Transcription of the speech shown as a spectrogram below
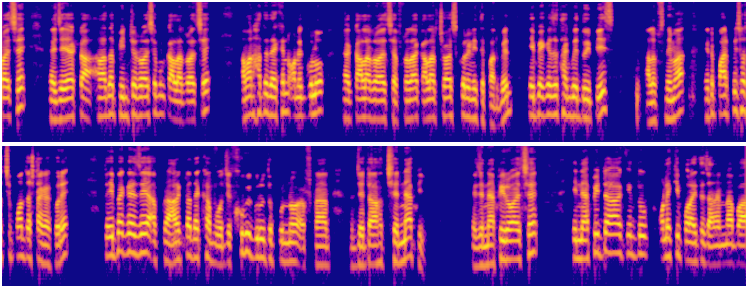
রয়েছে। এই যে একটা আলাদা প্রিন্টের রয়েছে এবং কালার রয়েছে। আমার হাতে দেখেন অনেকগুলো কালার রয়েছে। আপনারা কালার চয়েস করে নিতে পারবেন। এই প্যাকেজে থাকবে দুই পিস আলপ সিনেমা এটা পার পিস হচ্ছে পঞ্চাশ টাকা করে। তো এই প্যাকেজে আপনার আরেকটা দেখাবো যে খুবই গুরুত্বপূর্ণ আপনার যেটা হচ্ছে ন্যাপি এই যে ন্যাপি রয়েছে। এই ন্যাপিটা কিন্তু অনেকেই পড়াইতে জানেন না বা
